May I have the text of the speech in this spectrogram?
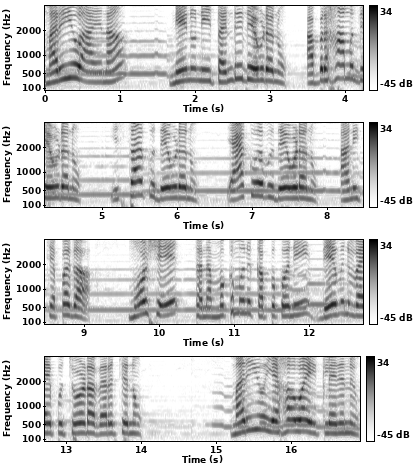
మరియు ఆయన నేను నీ తండ్రి దేవుడను అబ్రహాము దేవుడను ఇస్సాకు దేవుడను యాకోబు దేవుడను అని చెప్పగా మోషే తన ముఖమును కప్పుకొని దేవుని వైపు చూడ వెరచెను మరియు యహోవా ఇట్లెనెను.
